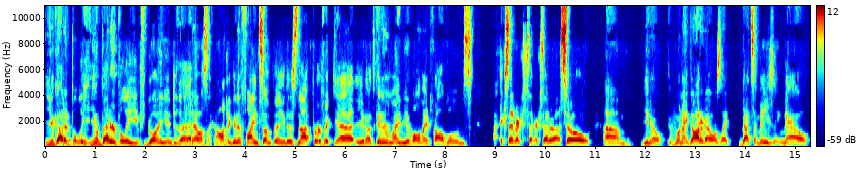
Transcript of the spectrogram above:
you got to believe, you better believe going into that. I was like, oh, they're going to find something that's not perfect yet. You know, it's going to remind me of all my problems, et cetera, et cetera, et cetera. So, um, you know, when I got it, I was like, that's amazing. Now,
